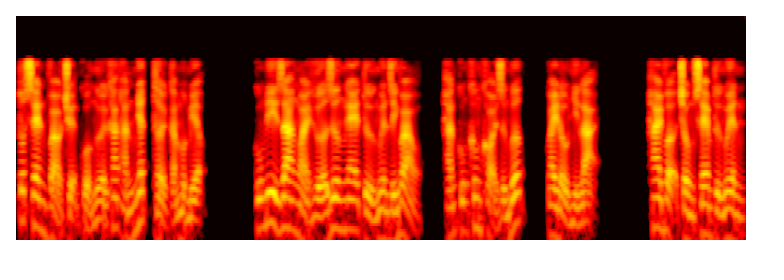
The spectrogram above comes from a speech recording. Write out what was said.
tốt xen vào chuyện của người khác hắn nhất thời cắm một miệng. Cũng đi ra ngoài hứa dương nghe từ nguyên dính vào, hắn cũng không khỏi dừng bước, quay đầu nhìn lại. Hai vợ chồng xem từ nguyên,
